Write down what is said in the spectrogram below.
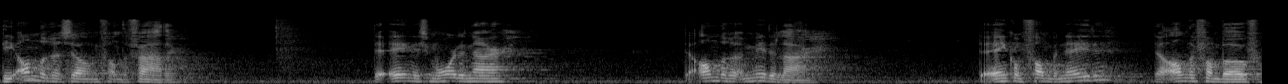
die andere zoon van de Vader. De een is moordenaar, de andere een middelaar. De een komt van beneden, de ander van boven.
